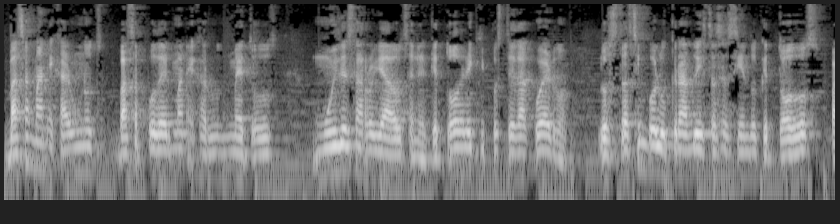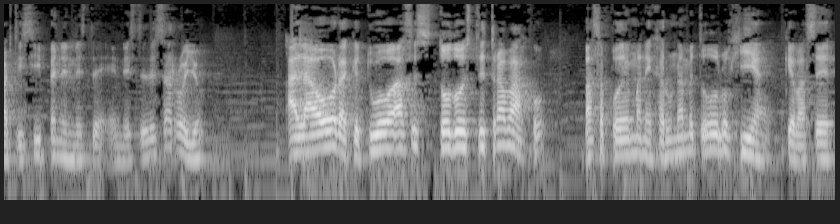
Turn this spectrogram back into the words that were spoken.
vas a manejar unos, vas a poder manejar unos métodos muy desarrollados en el que todo el equipo esté de acuerdo. Los estás involucrando y estás haciendo que todos participen en este, en este desarrollo. A la hora que tú haces todo este trabajo, vas a poder manejar una metodología que va a ser,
